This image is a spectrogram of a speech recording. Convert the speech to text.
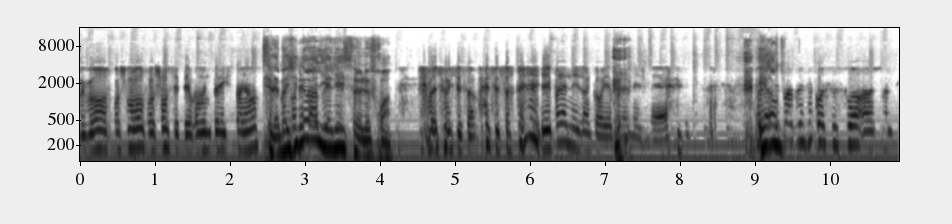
Donc bon, franchement, franchement, c'était vraiment une belle expérience. C'est la magie de Noël, Yanis, euh, le froid. Bah, oui, c'est ça, c'est ça. Il n'y avait pas la neige encore, il n'y avait pas la neige, mais. euh, Et alors, pas apprécié quoi que ce soit un samedi.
